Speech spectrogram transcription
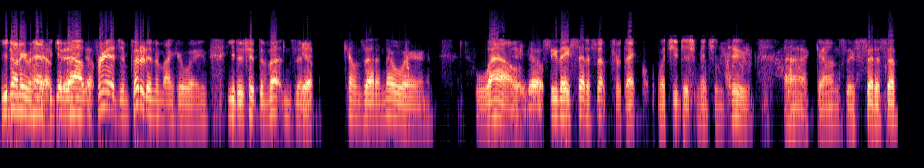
you don't even have Yep, to get it yep, out of yep. the fridge and put it in the microwave. You just hit the buttons and Yep. it comes out of nowhere. Wow. There you go. See, they set us up for that, what you just mentioned too, uh, Gonz. They've set us up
